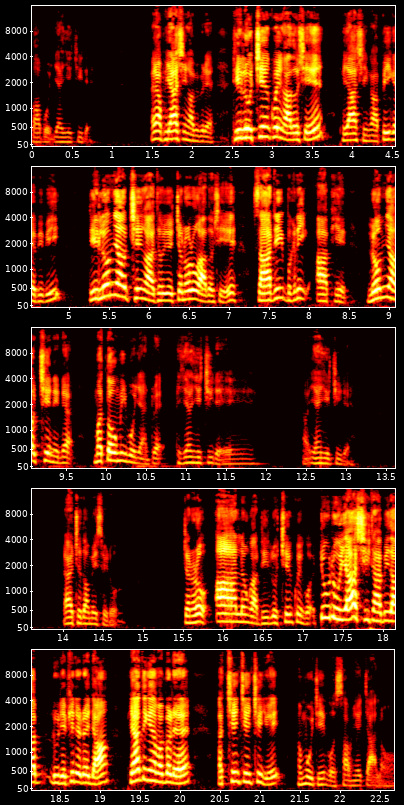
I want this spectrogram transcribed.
သွားဖို့ရည်ရည်ကြည့်တယ်။အဲဒါဘုရားရှင်ကပြောတယ်ဒီလွတ်ချင်းခွင့်ကဆိုရှင်ဘုရားရှင်ကပေးခဲ့ပြီးပြီဒီလွတ်မြောက်ခြင်းကဆိုရင်ကျွန်တော်တို့ကဆိုရှင်ဇာတိပဂရိအားဖြင့်လွတ်မြောက်ခြင်းနေတဲ့မတုံးမိဖို့ရန်အတွက်အရန်ရည်ကြည့်တယ်။နော်အရန်ရည်ကြည့်တယ်။ဒါချစ်တော်မိတ်ဆွေတို့ ကျွန်တော်တို့အားလုံးကဒီလူချင်းခွင့်ကိုအတူတူရရှိထားပြီးသားလူတွေဖြစ်တဲ့အတွက်ကြောင့်ဘုရားသခင်ကပြောတယ်အချင်းချင်းချစ်၍အမှုချင်းကိုဆောင်ရွက်ကြလော့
